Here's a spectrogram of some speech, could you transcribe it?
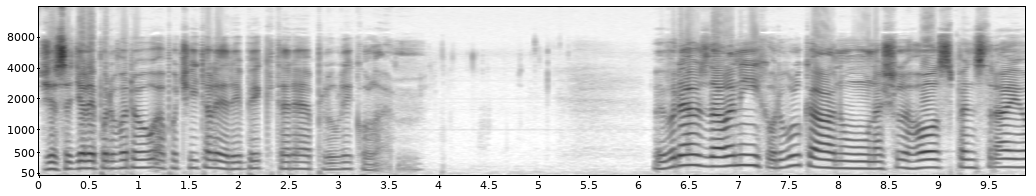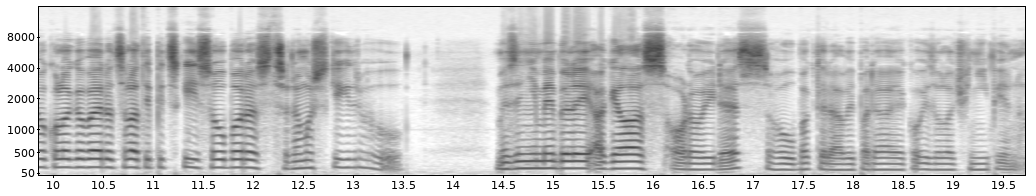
že seděli pod vodou a počítali ryby, které pluly kolem. Ve vodách vzdálených od vulkánů našli ho Spencer a jeho kolegové docela typický soubor středomořských druhů. Mezi nimi byly Agelas oroides, houba, která vypadá jako izolační pěna.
